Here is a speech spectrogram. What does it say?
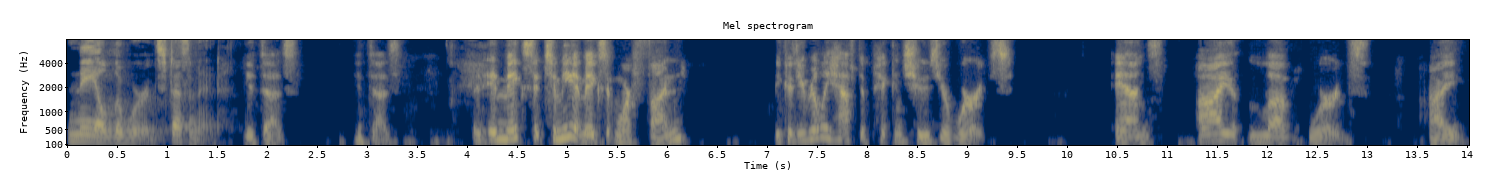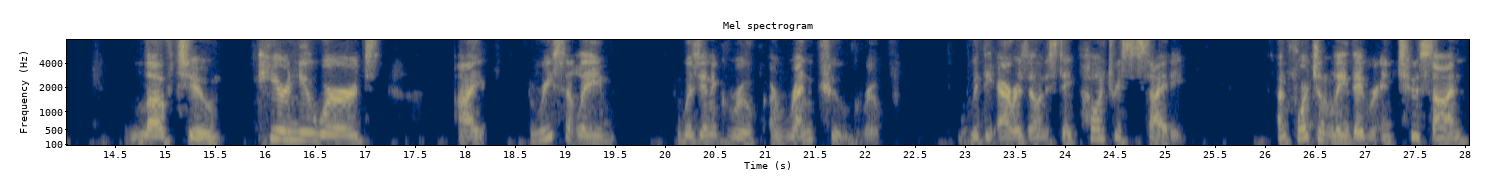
nail the words, doesn't it? It does. It does. It, it makes it, to me, it makes it more fun because you really have to pick and choose your words. And I love words. I love to hear new words. I recently was in a group, a Renku group with the Arizona State Poetry Society. Unfortunately, they were in Tucson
